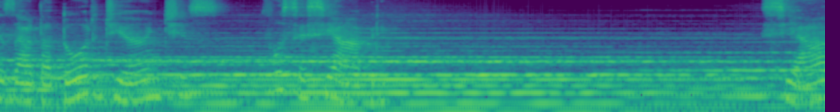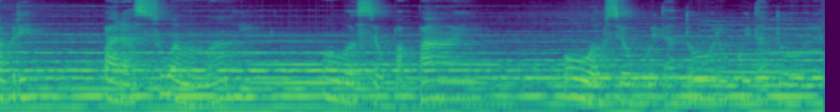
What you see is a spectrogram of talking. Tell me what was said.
Apesar da dor de antes, você se abre. Se abre para a sua mamãe, ou ao seu papai, ou ao seu cuidador ou cuidadora.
